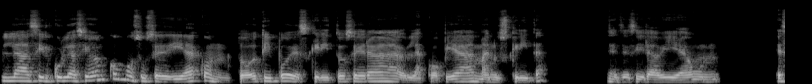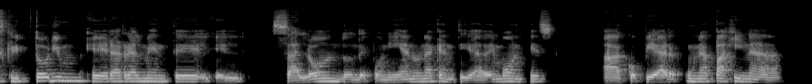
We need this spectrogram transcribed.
La circulación, como sucedía con todo tipo de escritos, era la copia manuscrita, es decir, había un scriptorium, era realmente el, salón donde ponían una cantidad de monjes a copiar una página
